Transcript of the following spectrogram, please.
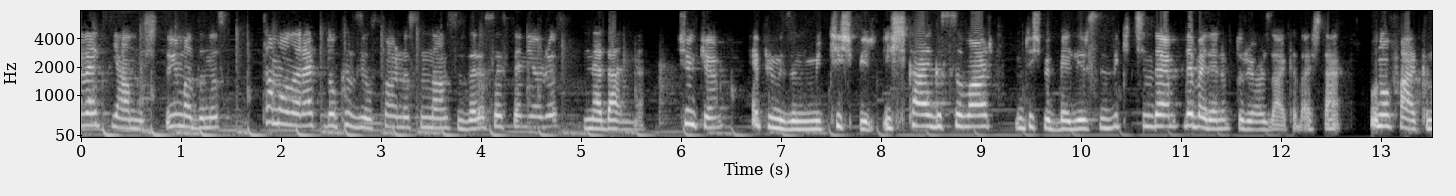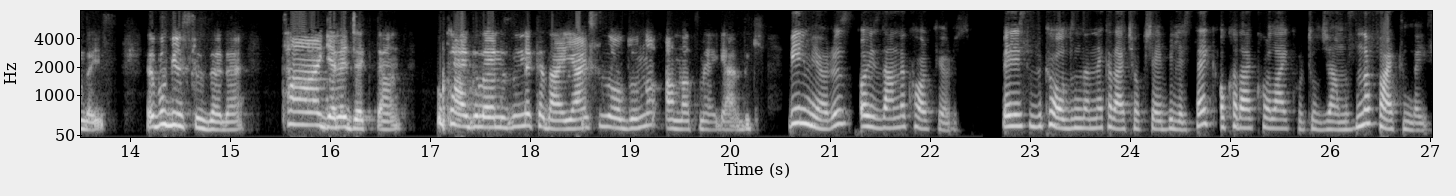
Evet yanlış duymadınız. Tam olarak 9 yıl sonrasından sizlere sesleniyoruz. Neden mi? Çünkü hepimizin müthiş bir iş kaygısı var, müthiş bir belirsizlik içinde debelenip duruyoruz arkadaşlar. Bunun farkındayız. Ve bugün sizlere ta gelecekten bu kaygılarınızın ne kadar yersiz olduğunu anlatmaya geldik. Bilmiyoruz, o yüzden de korkuyoruz. Belirsizlik olduğunda ne kadar çok şey bilirsek o kadar kolay kurtulacağımızın da farkındayız.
